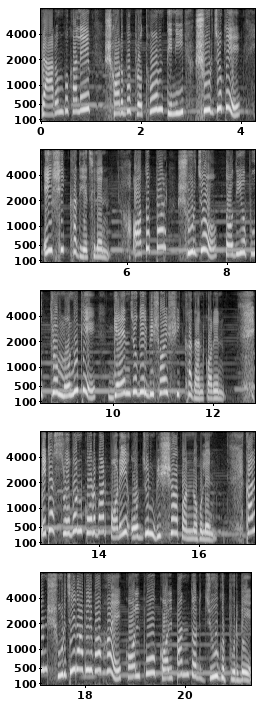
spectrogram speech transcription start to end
প্রারম্ভকালে সর্বপ্রথম তিনি সূর্যকে এই শিক্ষা দিয়েছিলেন। অতঃপর সূর্য তদীয় পুত্র মনুকে জ্ঞানযোগের বিষয়ে শিক্ষা দান করেন। এটা শ্রবণ করবার পরে অর্জুন বিস্ময়াপন্ন হলেন। কারণ সূর্যের আবির্ভাব হয় কল্প কল্পান্তর যুগ পূর্বে।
